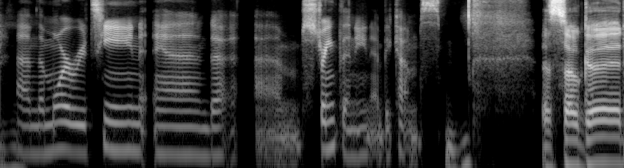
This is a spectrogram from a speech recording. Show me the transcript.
mm-hmm. um, the more routine and um, strengthening it becomes. Mm-hmm. That's so good.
